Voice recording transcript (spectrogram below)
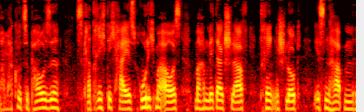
mach mal kurze Pause, ist gerade richtig heiß, ruh dich mal aus, mach einen Mittagsschlaf, trink einen Schluck, iss einen Happen,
